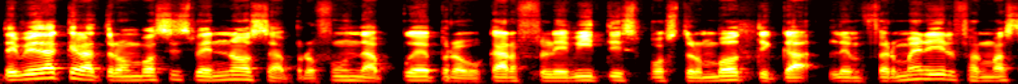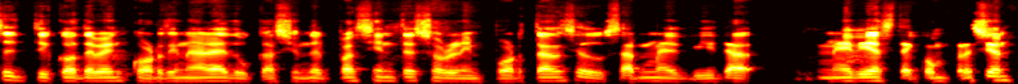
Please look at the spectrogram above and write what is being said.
Debido a que la trombosis venosa profunda puede provocar flebitis posttrombótica, la enfermera y el farmacéutico deben coordinar la educación del paciente sobre la importancia de usar medidas de compresión.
